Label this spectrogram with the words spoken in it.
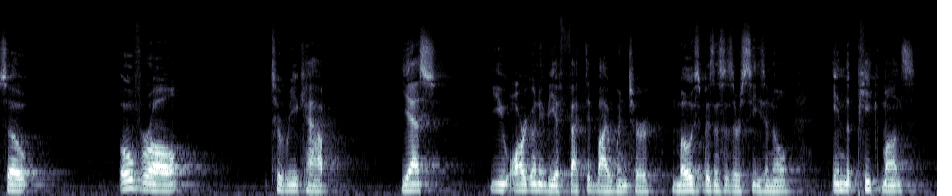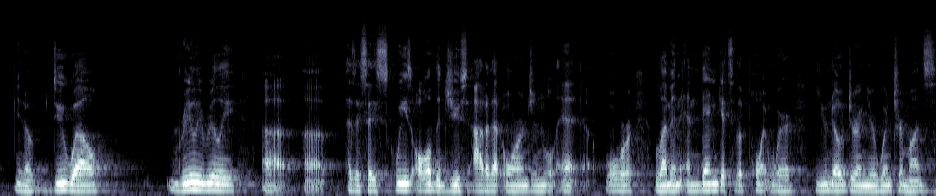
So, overall, to recap, yes, you are going to be affected by winter. Most businesses are seasonal. In the peak months, you know, do well. Really, really, uh, uh, as I say, squeeze all the juice out of that orange and uh, or lemon, and then get to the point where you know during your winter months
